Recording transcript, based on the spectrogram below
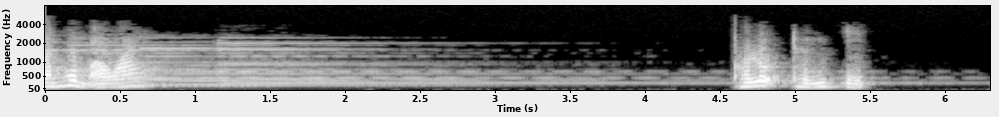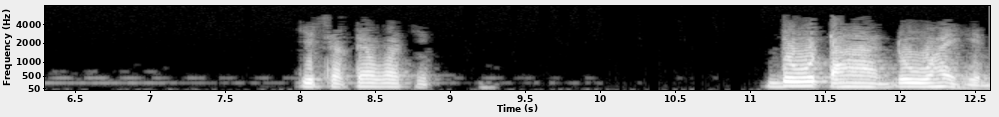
มันหุ้มเอาไว้ทะลุถึงจิต จิตสักแต่ว่าจิต ดูตาดูให้เห็น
